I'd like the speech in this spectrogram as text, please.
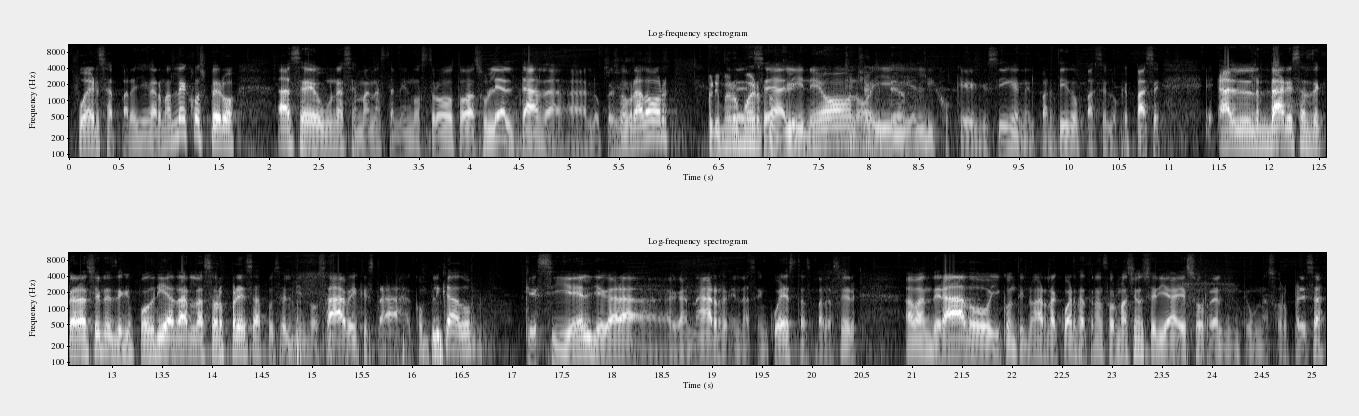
fuerza para llegar más lejos, pero hace unas semanas también mostró toda su lealtad a, López Obrador. Primero muerto. Se alineó ¿no? y él dijo que sigue en el partido, pase lo que pase. Al dar esas declaraciones de que podría dar la sorpresa, pues él mismo sabe que está complicado, que si él llegara a ganar en las encuestas para ser abanderado y continuar la cuarta transformación, sería eso realmente una sorpresa.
